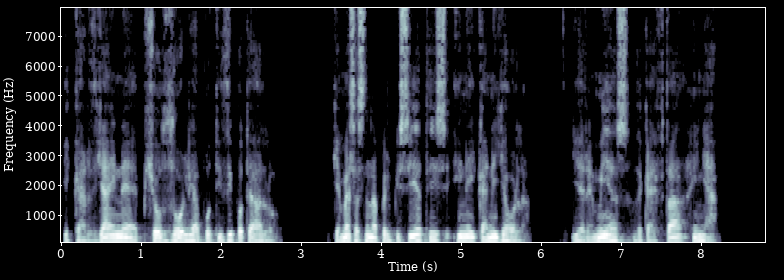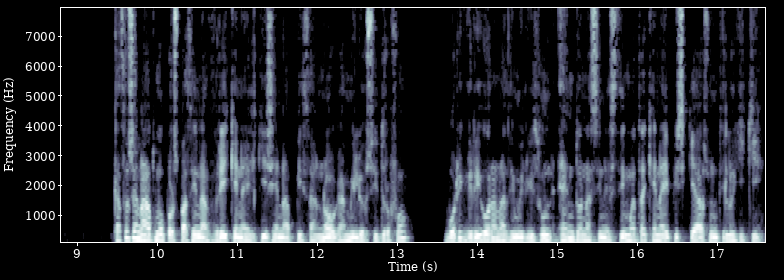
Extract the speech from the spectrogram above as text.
Η καρδιά είναι πιο δόλια από οτιδήποτε άλλο και μέσα στην απελπισία της είναι ικανή για όλα. Ιερεμίας 17.9 Καθώς ένα άτομο προσπαθεί να βρει και να ελκύσει ένα πιθανό γαμήλιο σύντροφο, μπορεί γρήγορα να δημιουργηθούν έντονα συναισθήματα και να επισκιάσουν τη λογική.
